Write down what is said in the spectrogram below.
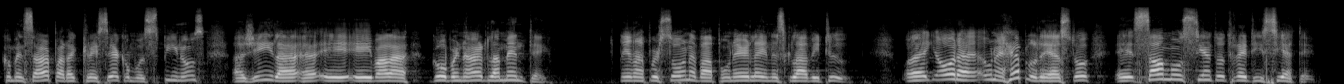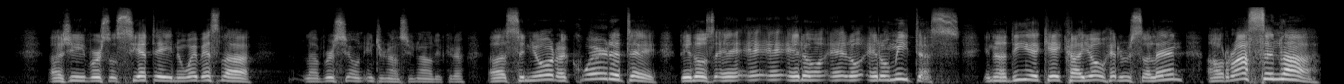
comenzar para crecer como espinos allí eh, y, van a gobernar la mente. Y la persona va a ponerle en esclavitud. Ahora, un ejemplo de esto es Salmos 137. Allí, versos 7 y 9 es la, la versión internacional, yo creo. Ah, Señor, acuérdate de los eh, eh, edomitas. En el día que cayó Jerusalén, arrásenla,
